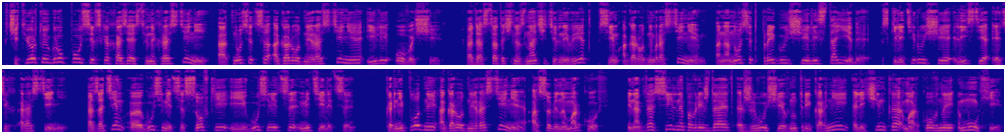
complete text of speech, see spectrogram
В четвертую группу сельскохозяйственных растений относятся огородные растения или овощи. А достаточно значительный вред всем огородным растениям наносят прыгающие листоеды, скелетирующие листья этих растений, а затем э, гусеницы-совки и гусеницы-метелицы. Корнеплодные огородные растения, особенно морковь, иногда сильно повреждает живущая внутри корней личинка морковной мухи,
